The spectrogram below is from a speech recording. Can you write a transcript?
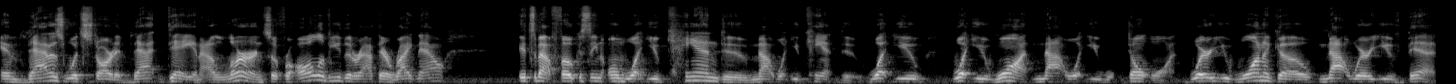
And that is what started that day. And I learned. So, for all of you that are out there right now, it's about focusing on what you can do, not what you can't do. What you what you want, not what you don't want. Where you want to go, not where you've been,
